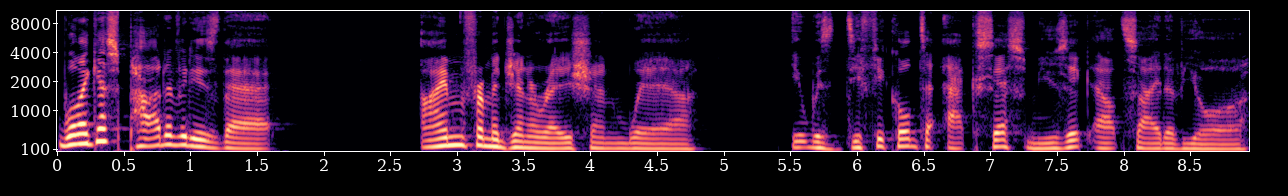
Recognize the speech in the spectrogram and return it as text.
Well, I guess part of it is that I'm from a generation where it was difficult to access music outside of your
